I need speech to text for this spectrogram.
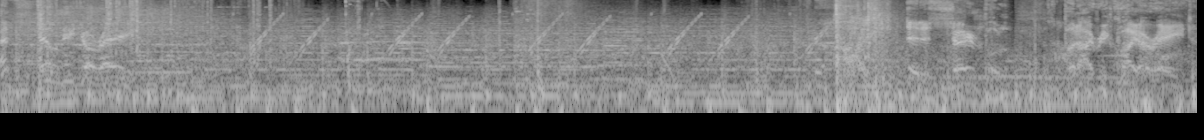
and still need your aid. It is shameful, but I require aid.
